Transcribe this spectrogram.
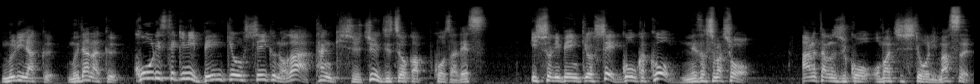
無理なく、無駄なく、効率的に勉強していくのが短期集中実用カップ講座です。一緒に勉強して合格を目指しましょう。あなたの受講お待ちしております。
